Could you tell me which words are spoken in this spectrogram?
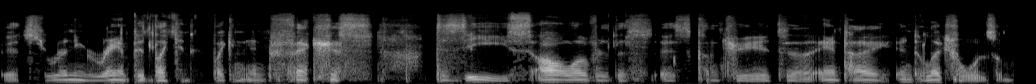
it's running rampant like an like an infectious disease all over this this country. It's uh, anti-intellectualism.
